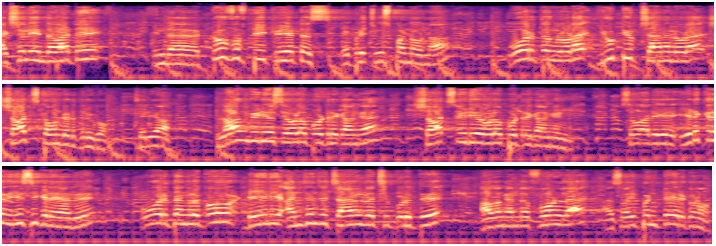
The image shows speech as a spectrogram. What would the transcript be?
ஆக்சுவலி இந்த வாட்டி இந்த டூ ஃபிஃப்டி கிரியேட்டர்ஸ் எப்படி சூஸ் பண்ணோம்னா ஒவ்வொருத்தவங்களோட யூடியூப் சேனலோட ஷார்ட்ஸ் கவுண்ட் எடுத்திருக்கோம். சரியா? லாங் வீடியோஸ் எவ்வளோ போட்டிருக்காங்க? ஷார்ட்ஸ் வீடியோ எவ்வளோ போட்டிருக்காங்கன்னு. ஸோ அது எடுக்கிறது ஈஸி கிடையாது. ஒவ்வொருத்தவங்களுக்கும் டெய்லி அஞ்சஞ்சு சேனல் வச்சு கொடுத்து அவங்க அந்த ஃபோனில் ஸ்வைப் பண்ணிட்டே இருக்கணும்.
